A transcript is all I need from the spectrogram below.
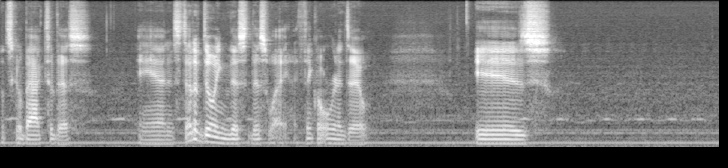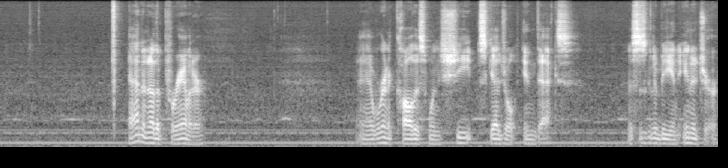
let's go back to this. And instead of doing this this way, I think what we're going to do is add another parameter. And we're going to call this one sheet schedule index. This is going to be an integer,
